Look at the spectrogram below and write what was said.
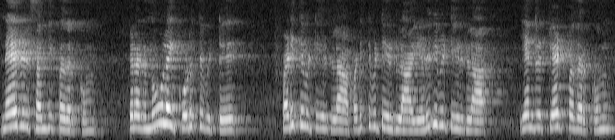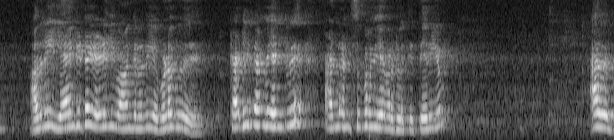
நேரில் சந்திப்பதற்கும் பிறகு நூலை கொடுத்துவிட்டு படித்து விட்டீர்களா? படித்து விட்டீர்களா? எழுதி விட்டீர்களா? என்று கேட்பதற்கும் அதுலேயும் என்கிட்ட எழுதி வாங்குறது எவ்வளவு கடினம் என்று அண்ணன் சுபவி அவர்களுக்கு தெரியும். அது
